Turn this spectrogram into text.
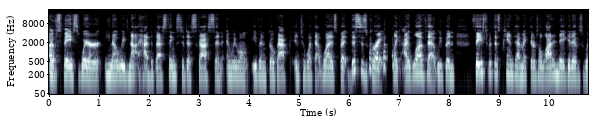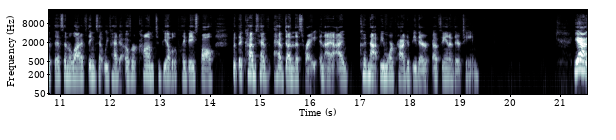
of space where you know we've not had the best things to discuss and and we won't even go back into what that was but this is great. Like i love that we've been faced with this pandemic. There's a lot of negatives with this and a lot of things that we've had to overcome to be able to play baseball but the cubs have have done this right and i i could not be more proud to be their a fan of their team. Yeah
